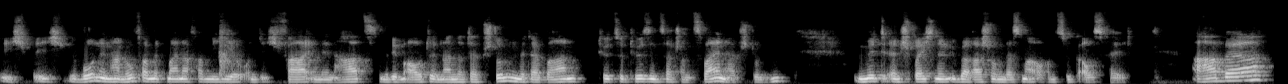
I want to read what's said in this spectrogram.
Ich, ich wohne in Hannover mit meiner Familie und ich fahre in den Harz mit dem Auto in anderthalb Stunden, mit der Bahn. Tür zu Tür sind es dann schon zweieinhalb Stunden mit entsprechenden Überraschungen, dass mal auch ein Zug ausfällt. Aber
